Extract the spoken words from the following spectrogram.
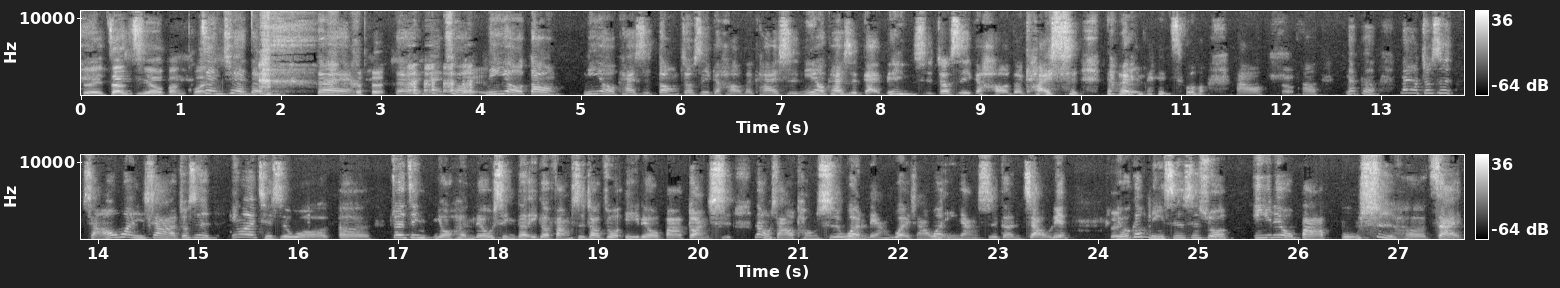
对，暂时要放宽。正确的，对对，没错，你有动，你有开始动，就是一个好的开始；你有开始改变饮食，就是一个好的开始。对，没错。好，好，那个，那个就是想要问一下，就是因为其实我呃最近有很流行的一个方式叫做一六八断食，那我想要同时问两位，想要问营养师跟教练，有一个迷思是说一六八不适合在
